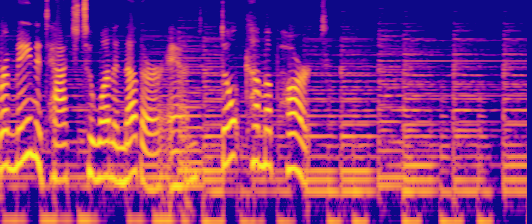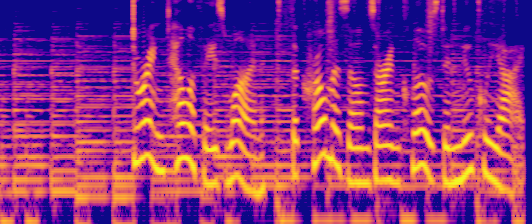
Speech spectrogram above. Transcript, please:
remain attached to one another and don't come apart. During telophase 1, the chromosomes are enclosed in nuclei.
